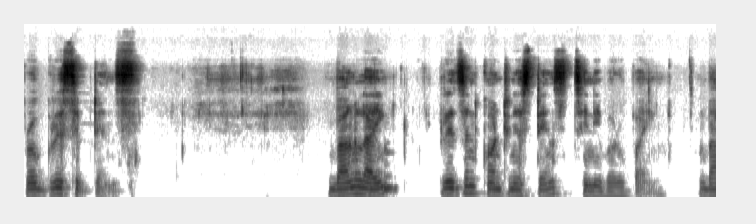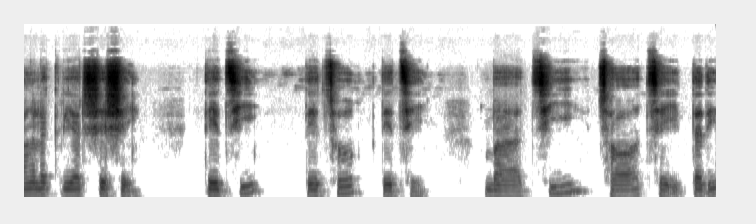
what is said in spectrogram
প্রোগ্রেসিভ টেন্স বাংলায় প্রেজেন্ট কন্টিনিউয়াস টেন্স চিনিবার উপায় বাংলা ক্রিয়ার শেষে তেছি তেছো তেছে বা ছি, ছ, ছে ইত্যাদি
